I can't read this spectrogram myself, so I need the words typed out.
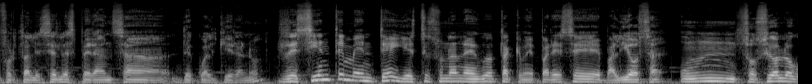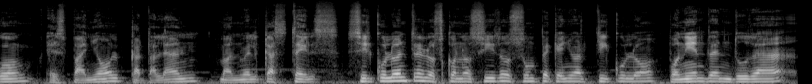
fortalecer la esperanza de cualquiera, ¿no? Recientemente, y esta es una anécdota que me parece valiosa, un sociólogo español, catalán, Manuel Castells, circuló entre los conocidos un pequeño artículo poniendo en duda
